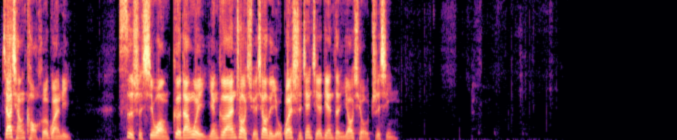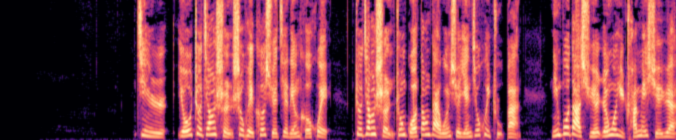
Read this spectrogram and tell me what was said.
加强考核管理。四是希望各单位严格按照学校的有关时间节点等要求执行。近日，由浙江省社会科学界联合会、浙江省中国当代文学研究会主办，宁波大学人文与传媒学院、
